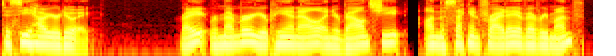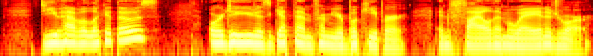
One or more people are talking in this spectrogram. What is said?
to see how you're doing. Right? Remember your P&L and your balance sheet on the second Friday of every month? Do you have a look at those? Or do you just get them from your bookkeeper and file them away in a drawer?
